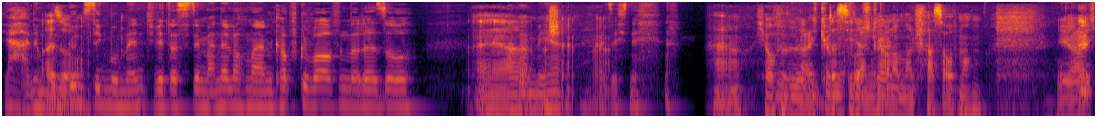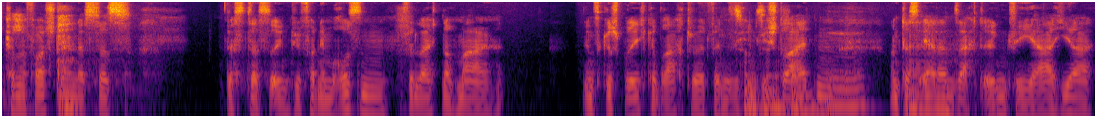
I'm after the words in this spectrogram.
Ja, in einem also, ungünstigen Moment wird das dem Mann dann nochmal in den Kopf geworfen oder so. Ja, Aber mehr weiß ich nicht. Ja, ich hoffe, ja, ich dass sie da nicht auch nochmal ein Fass aufmachen. Ja, ich kann mir vorstellen, dass das, dass das irgendwie von dem Russen vielleicht nochmal ins Gespräch gebracht wird, wenn sie sich irgendwie streiten mhm. und dass äh, er dann sagt irgendwie, ja, hier,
